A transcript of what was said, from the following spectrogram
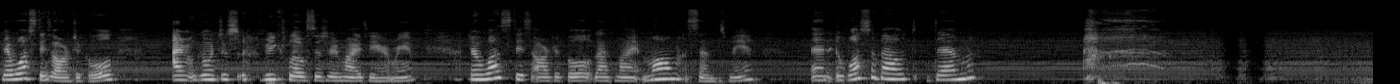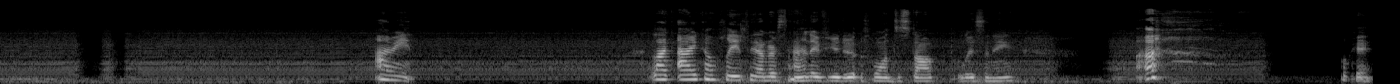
there was this article. I'm going to be closer so you might hear me. There was this article that my mom sent me, and it was about them. I mean, like, I completely understand if you just want to stop listening. okay.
